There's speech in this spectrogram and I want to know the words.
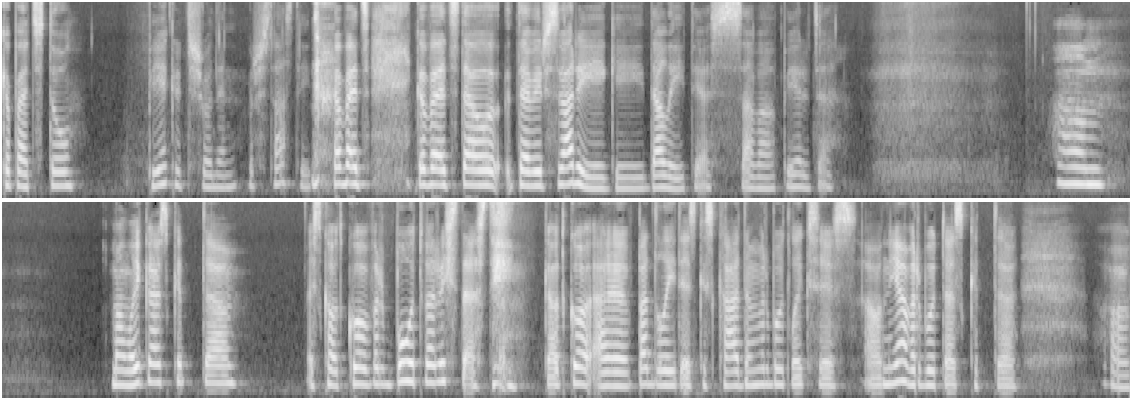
kāpēc tu piekriti šodien par stāstīt? Kāpēc, kāpēc tev, tev ir svarīgi dalīties savā pieredzē? Um, man liekas, ka. Uh, es kaut ko varbūt varu izstāstīt. Kaut ko uh, padalīties, kas kādam varbūt liksies. Un, jā, varbūt tas, ka, uh,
